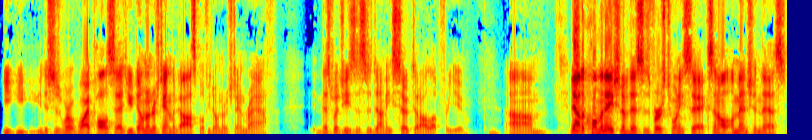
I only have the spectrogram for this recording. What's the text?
You, you, this is where, why Paul says you don't understand the gospel if you don't understand wrath. That's what Jesus has done. He soaked it all up for you. Um, now, the culmination of this is verse 26, and I'll, I'll mention this.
